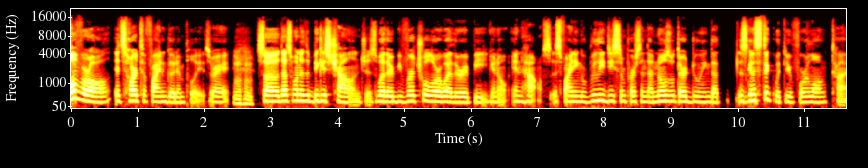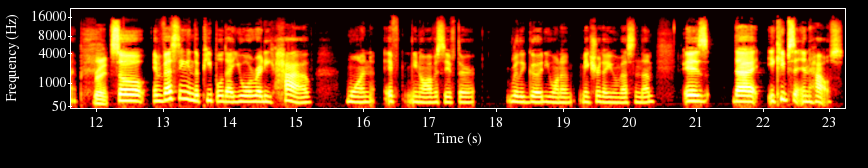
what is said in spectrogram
overall, it's hard to find good employees, right? Mm-hmm. So that's one of the biggest challenges, whether it be virtual or whether it be, you know, in house, is finding a really decent person that knows what they're doing that is going to stick with you for a long time. Right. So investing in the people that you already have, one, if, you know, obviously if they're really good, you want to make sure that you invest in them, is that it keeps it in house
